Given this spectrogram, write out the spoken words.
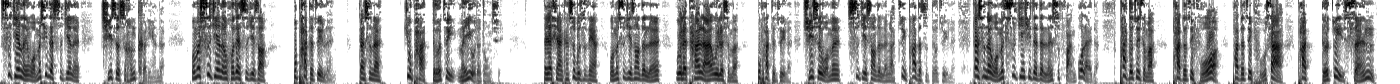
世间人。我们现在世间人其实是很可怜的。我们世间人活在世界上，不怕得罪人，但是呢，就怕得罪没有的东西。大家想想看，是不是这样？我们世界上的人为了贪婪，为了什么？不怕得罪人，其实我们世界上的人啊，最怕的是得罪人。但是呢，我们世间现在的人是反过来的，怕得罪什么？怕得罪佛，怕得罪菩萨，怕得罪神，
